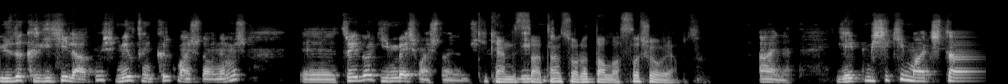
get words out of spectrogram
%42 ile atmış. Milton 40 maçta oynamış. E, Trey Burke 25 maçta oynamış. Ki kendisi zaten sonra Dallas'la şov yaptı. Aynen. 72 maçta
